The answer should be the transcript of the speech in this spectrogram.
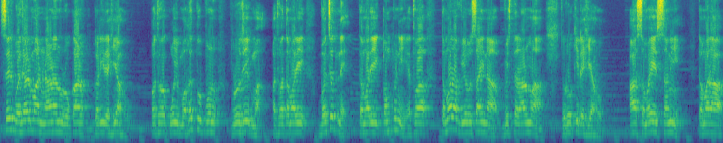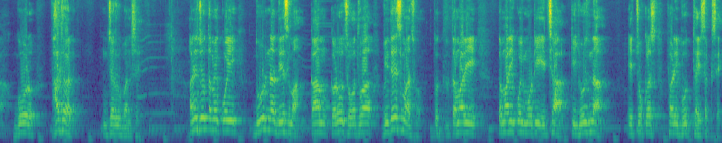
શેર બજારમાં નાણાંનું રોકાણ કરી રહ્યા હો અથવા કોઈ મહત્વપૂર્ણ પ્રોજેક્ટમાં અથવા તમારી બચતને તમારી કંપની અથવા તમારા વ્યવસાયના વિસ્તરણમાં રોકી રહ્યા હો. આ સમયે શનિ તમારા ગોળ ફાધર જરૂર બનશે. અને જો તમે કોઈ દૂરના દેશમાં કામ કરો છો અથવા વિદેશમાં છો, તો તમારી તમારી કોઈ મોટી ઈચ્છા કે યોજના એ ચોક્કસ ફળીભૂત થઈ શકશે.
